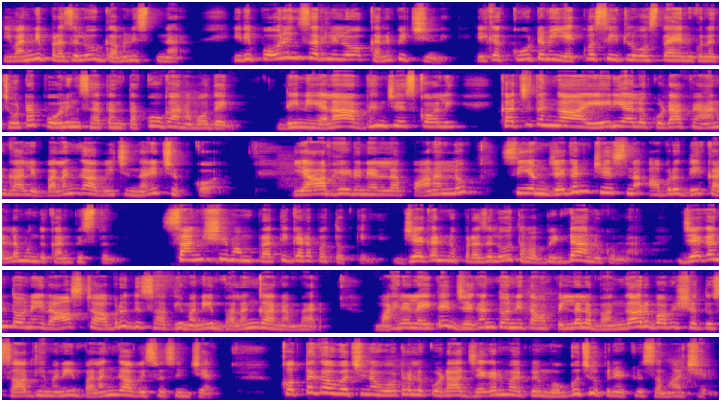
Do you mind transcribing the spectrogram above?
ఇవన్నీ ప్రజలు గమనిస్తున్నారు. ఇది పోలింగ్ సరళిలో కనిపించింది. ఇక కూటమి ఎక్కువ సీట్లు వస్తాయనుకున్న చోట పోలింగ్ శాతం తక్కువగా నమోదైంది. దీన్ని ఎలా అర్థం చేసుకోవాలి? ఖచ్చితంగా ఆ ఏరియాలో కూడా ఫ్యాన్ గాలి బలంగా వీచిందని చెప్పుకోవాలి. యాభై ఏడు నెలల పాలనలో సీఎం జగన్ చేసిన అభివృద్ధి కళ్ళ ముందు కనిపిస్తుంది. సంక్షేమం ప్రతి గడప తొక్కింది. జగన్ను ప్రజలు తమ బిడ్డ అనుకున్నారు. జగన్తోనే రాష్ట్ర అభివృద్ధి సాధ్యమని బలంగా నమ్మారు. మహిళలైతే జగన్తోనే తమ పిల్లల బంగారు భవిష్యత్తు సాధ్యమని బలంగా విశ్వసించారు. కొత్తగా వచ్చిన ఓటర్లు కూడా జగన్ వైపే మొగ్గు చూపినట్లు సమాచారం.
